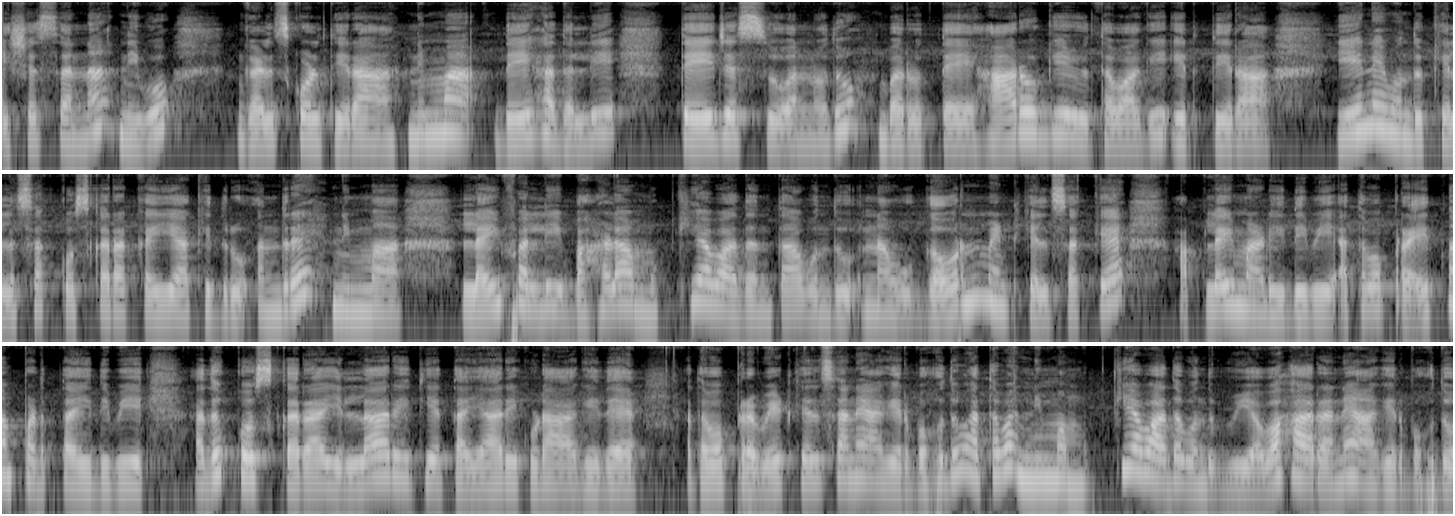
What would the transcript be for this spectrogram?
ಯಶಸ್ಸನ್ನು ನೀವು ಗಳಿಸ್ಕೊಳ್ತೀರಾ? ನಿಮ್ಮ ದೇಹದಲ್ಲಿ ತೇಜಸ್ಸು ಅನ್ನೋದು ಬರುತ್ತೆ. ಆರೋಗ್ಯಯುತವಾಗಿ ಇರ್ತೀರಾ? ಏನೇ ಒಂದು ಕೆಲಸಕ್ಕೋಸ್ಕರ ಕೈ ಹಾಕಿದ್ರು ಅಂದರೆ ನಿಮ್ಮ ಲೈಫಲ್ಲಿ ಬಹಳ ಮುಖ್ಯವಾದಂಥ ಒಂದು ನಾವು ಗೌರ್ಮೆಂಟ್ ಕೆಲಸಕ್ಕೆ ಅಪ್ಲೈ ಮಾಡಿದ್ದೀವಿ ಅಥವಾ ಪ್ರಯತ್ನ ಪಡ್ತಾ ಇದ್ದೀವಿ. ಅದಕ್ಕೋಸ್ಕರ ಎಲ್ಲ ರೀತಿಯ ತಯಾರಿ ಕೂಡ ಆಗಿದೆ. ಅಥವಾ ಪ್ರೈವೇಟ್ ಕೆಲಸನೇ ಆಗಿರಬಹುದು ಅಥವಾ ನಿಮ್ಮ ಮುಖ್ಯವಾದ ಒಂದು ವ್ಯವಹಾರನೇ ಆಗಿರಬಹುದು.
